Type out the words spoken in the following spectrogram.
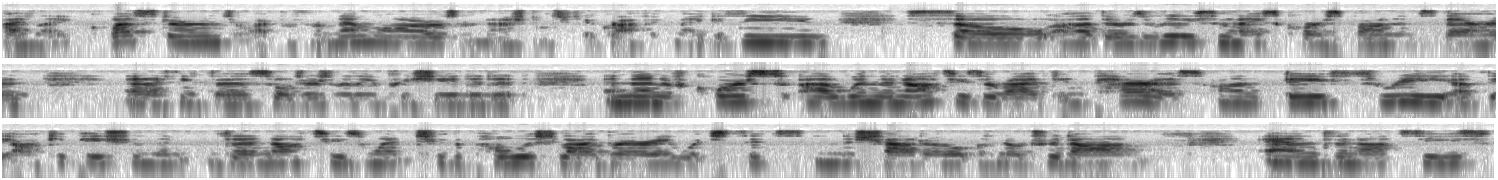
I like westerns, or I prefer memoirs, or National Geographic magazine. So uh, there was really some nice correspondence there, and and I think the soldiers really appreciated it. And then, of course, uh, when the Nazis arrived in Paris on day three of the occupation, the, the Nazis went to the Polish Library, which sits in the shadow of Notre Dame, and the Nazis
